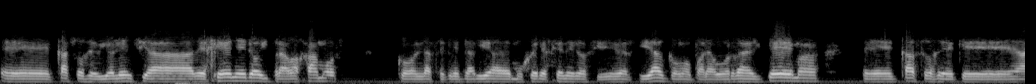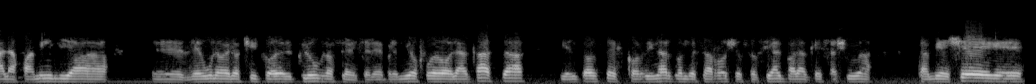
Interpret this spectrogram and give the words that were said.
eh, casos de violencia de género y trabajamos con la Secretaría de Mujeres, Géneros y Diversidad como para abordar el tema, eh, casos de que a la familia eh, de uno de los chicos del club, no sé, se le prendió fuego la casa y entonces coordinar con desarrollo social para que esa ayuda también llegue,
